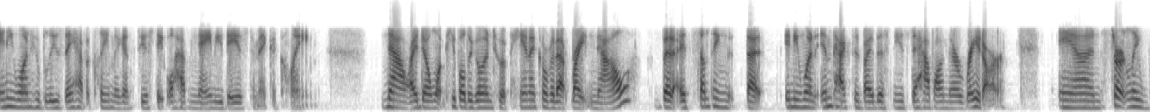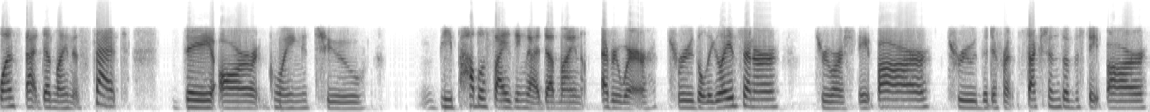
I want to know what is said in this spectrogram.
anyone who believes they have a claim against the estate will have 90 days to make a claim. Now, I don't want people to go into a panic over that right now, but it's something that anyone impacted by this needs to have on their radar. And certainly, once that deadline is set, they are going to be publicizing that deadline everywhere through the Legal Aid Center, through our state bar, through the different sections of the state bar.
